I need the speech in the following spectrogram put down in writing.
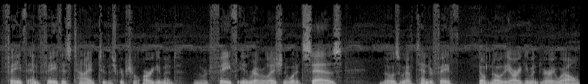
faith, and faith is tied to the scriptural argument or faith in revelation and what it says. Those who have tender faith don't know the argument very well,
